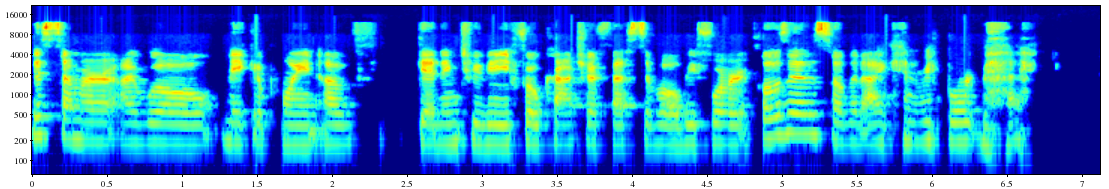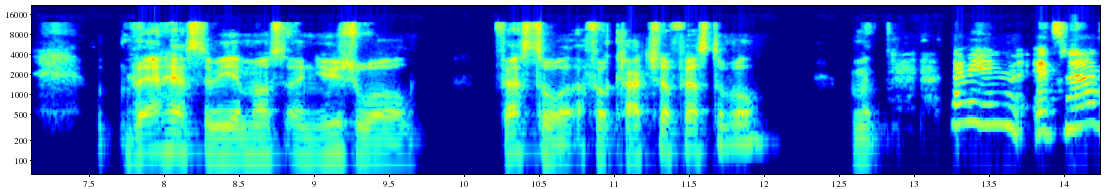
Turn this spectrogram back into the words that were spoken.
This summer I will make a point of getting to the Focaccia Festival before it closes so that I can report back. That has to be a most unusual festival, a Focaccia Festival. I mean, I mean, it's not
